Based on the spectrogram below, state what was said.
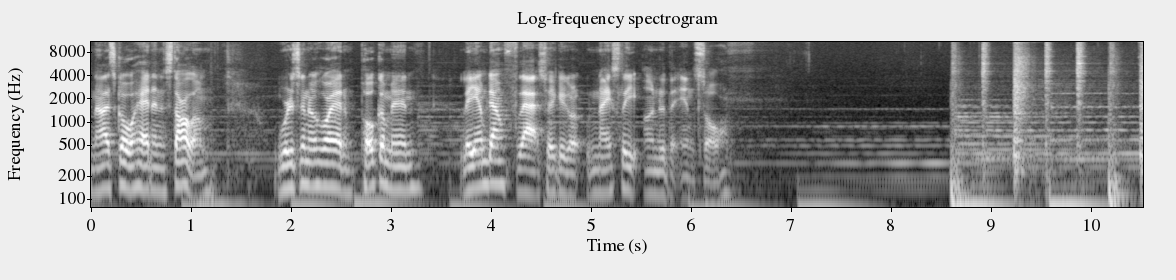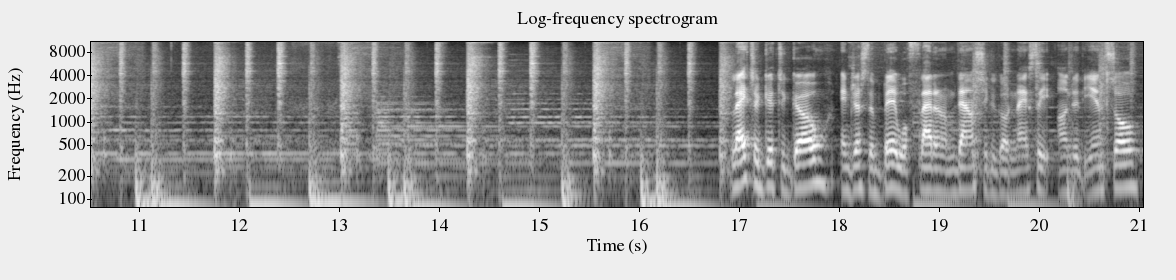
Now let's go ahead and install them. We're just gonna go ahead and poke them in, lay them down flat so they can go nicely under the insole. Lights are good to go. In just a bit, we'll flatten them down so you can go nicely under the insole.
